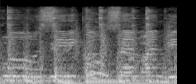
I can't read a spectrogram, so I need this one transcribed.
பூ சிரிக்கும் செவந்தி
